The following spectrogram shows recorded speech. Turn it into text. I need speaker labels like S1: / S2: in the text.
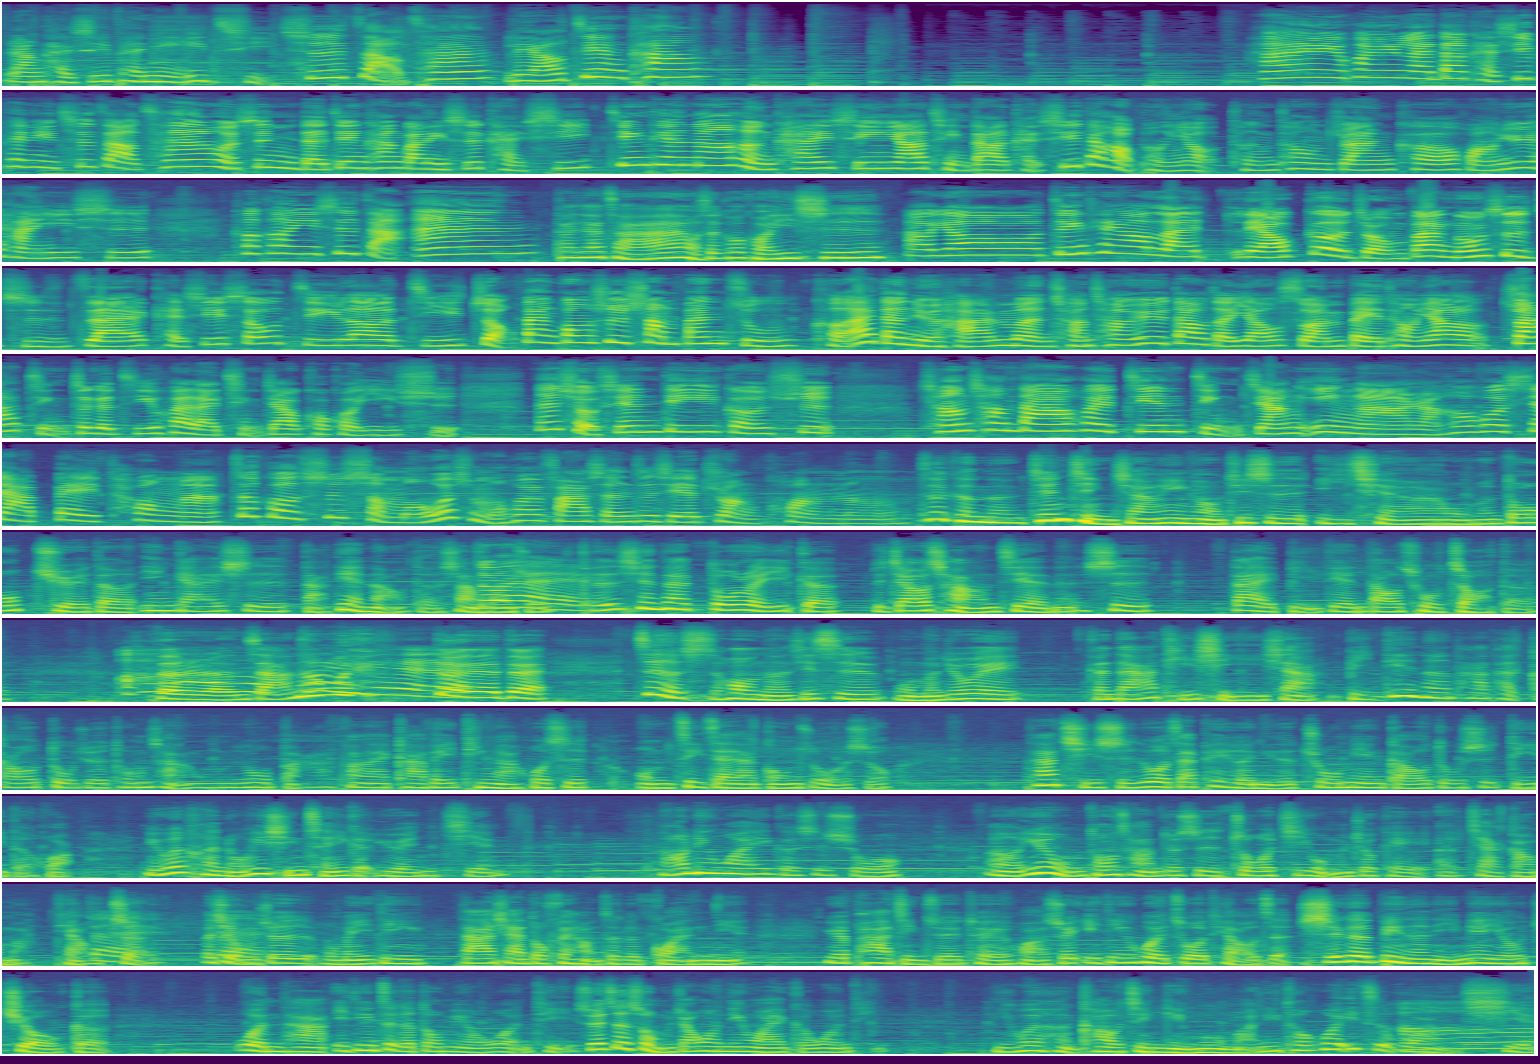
S1: 让凯西陪你一起吃早餐，聊健康。嗨，欢迎来到凯西陪你吃早餐，我是你的健康管理师凯西。今天呢，很开心邀请到凯西的好朋友，疼痛专科黄玉涵医师。Coco 医师早安，
S2: 大家早安，我是 Coco 医师。
S1: 好哟，今天要来聊各种办公室指灾。凯西收集了几种办公室上班族可爱的女孩们常常遇到的腰酸背痛，要抓紧这个机会来请教 Coco 医师。那首先第一个是。常常大家会肩颈僵硬啊，然后或下背痛啊，这个是什么？为什么会发生这些状况呢？
S2: 这个呢，肩颈僵硬哦，其实以前啊，我们都觉得应该是打电脑的上班族，可是现在多了一个比较常见的是带笔电到处走的的人，这样。
S1: 那
S2: 对对对，这个时候呢，其实我们就会。跟大家提醒一下，笔电呢，它的高度就是通常我们如果把它放在咖啡厅啊，或是我们自己在家工作的时候，它其实如果再配合你的桌面高度是低的话，你会很容易形成一个圆肩。然后另外一个是说，嗯，因为我们通常就是桌机，我们就可以呃架高嘛，调整，而且我们就是我们一定大家现在都非常这个观念，因为怕颈椎退化，所以一定会做调整。十个病人里面有九个问他，一定这个都没有问题，所以这时候我们就要问另外一个问题。你会很靠近荧幕嘛？你头会一直往前，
